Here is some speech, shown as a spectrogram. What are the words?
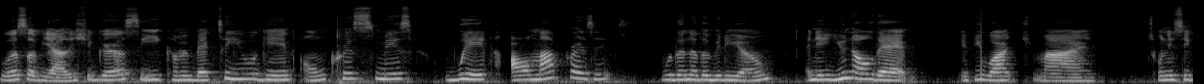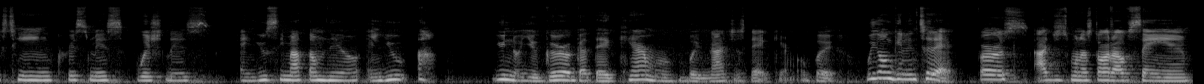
What's up, y'all? It's your girl C coming back to you again on Christmas with all my presents with another video. And then you know that if you watch my 2016 Christmas wish list and you see my thumbnail and you you know your girl got that camera, but not just that camera. But we gonna get into that. First, I just want to start off saying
